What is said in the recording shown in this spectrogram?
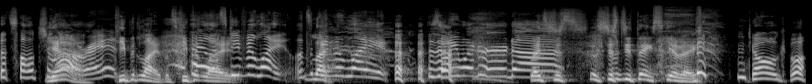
let's all chill yeah. out, right? Keep it light. Let's keep it light. Let's keep it light. Let's light. keep it light. Has anyone heard? Uh, let's just let's just do Thanksgiving. no, go.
